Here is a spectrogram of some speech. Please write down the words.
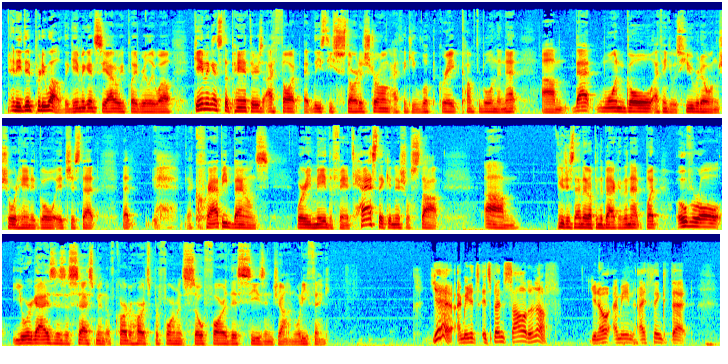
and he did pretty well. The game against Seattle, he played really well. Game against the Panthers, I thought at least he started strong. I think he looked great, comfortable in the net. Um, that one goal, I think it was Huberdeau on the shorthanded goal. It's just that that that crappy bounce where he made the fantastic initial stop. Um, he just ended up in the back of the net. But overall, your guys' assessment of Carter Hart's performance so far this season, John, what do you think? Yeah, I mean it's it's been solid enough. You know, I mean, I think that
